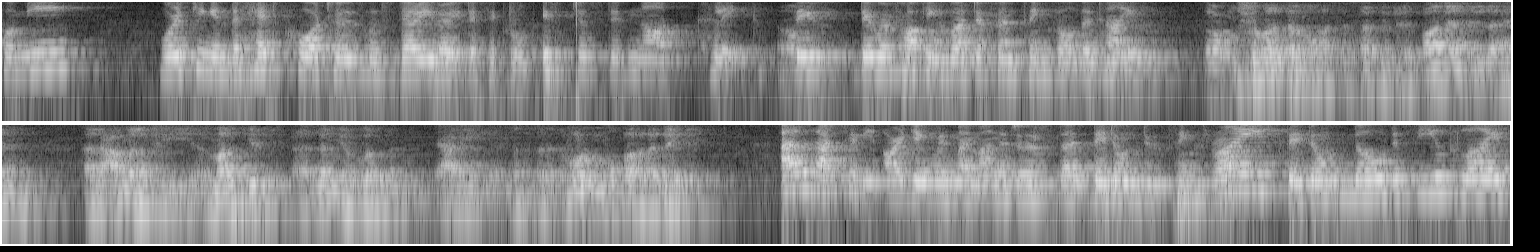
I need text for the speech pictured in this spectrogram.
for me, working in the headquarters was very, very difficult. It just did not click. They, they were talking about different things all the time. رغم شهرة المؤسسات في بريطانيا إلا أن العمل في المركز آه، لم يكن من يعني من الأمور المفضله لدي. I was actually arguing with my managers that they don't do things right, they don't know the field life.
